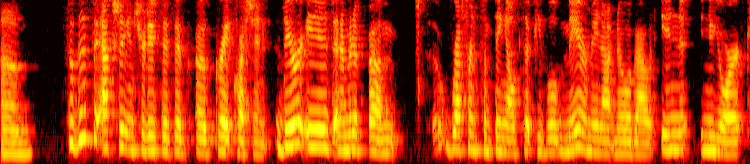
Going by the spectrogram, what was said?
Um, so this actually introduces a, a, great question. There is, and I'm going to um, reference something else that people may or may not know about in New York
